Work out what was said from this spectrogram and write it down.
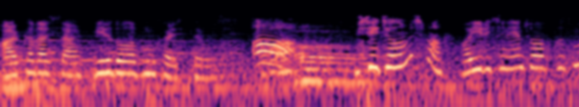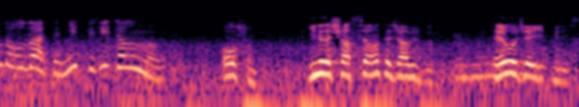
Arkadaşlar biri dolabımı karıştırmış. Aa, bir şey çalınmış mı? Hayır işin en tuhaf kısmı da o zaten. Hiçbir şey çalınmamış. Olsun. Yine de şahsi alana tecavüzdür. Erol Hoca'ya gitmeliyiz.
